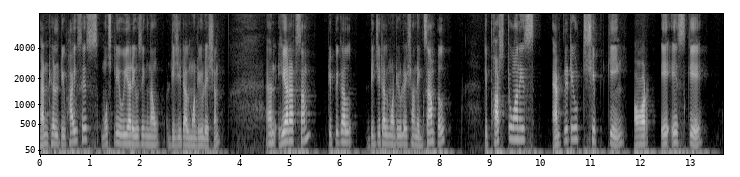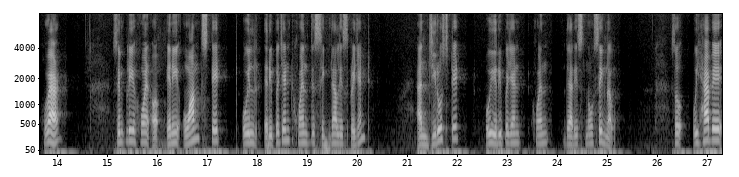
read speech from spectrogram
handheld devices mostly we are using now digital modulation and here are some typical digital modulation example. The first one is amplitude shift keying or ASK where simply when uh, any one state will represent when the signal is present and 0 state we represent when there is no signal. So, we have a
